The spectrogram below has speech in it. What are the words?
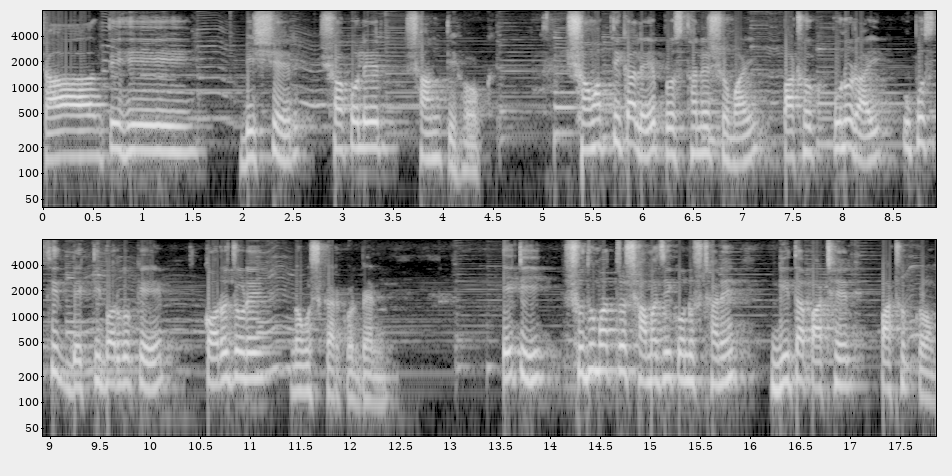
শান্তি বিশ্বের সকলের শান্তি হোক। সমাপ্তিকালে প্রস্থানের সময় পাঠক পুনরায় উপস্থিত ব্যক্তিবর্গকে করজোড়ে নমস্কার করবেন। এটি শুধুমাত্র সামাজিক অনুষ্ঠানে গীতা পাঠের পাঠক্রম।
